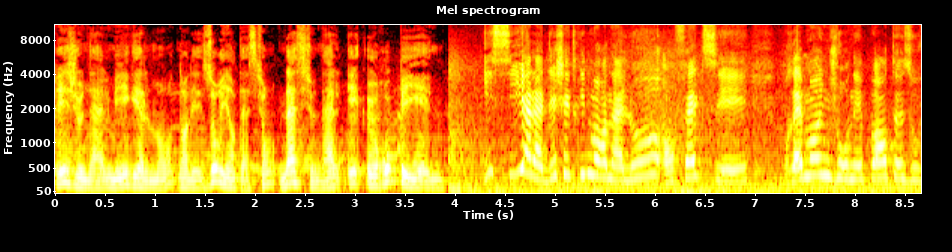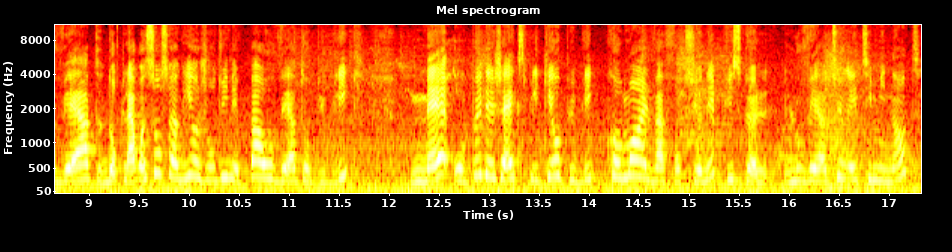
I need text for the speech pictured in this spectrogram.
régionales, mais également dans les orientations nationales et européennes. Ici, à la déchetterie de Mornalo, en fait, c'est vraiment une journée portes ouvertes. Donc la ressourcerie aujourd'hui n'est pas ouverte au public, mais on peut déjà expliquer au public comment elle va fonctionner puisque l'ouverture est imminente.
